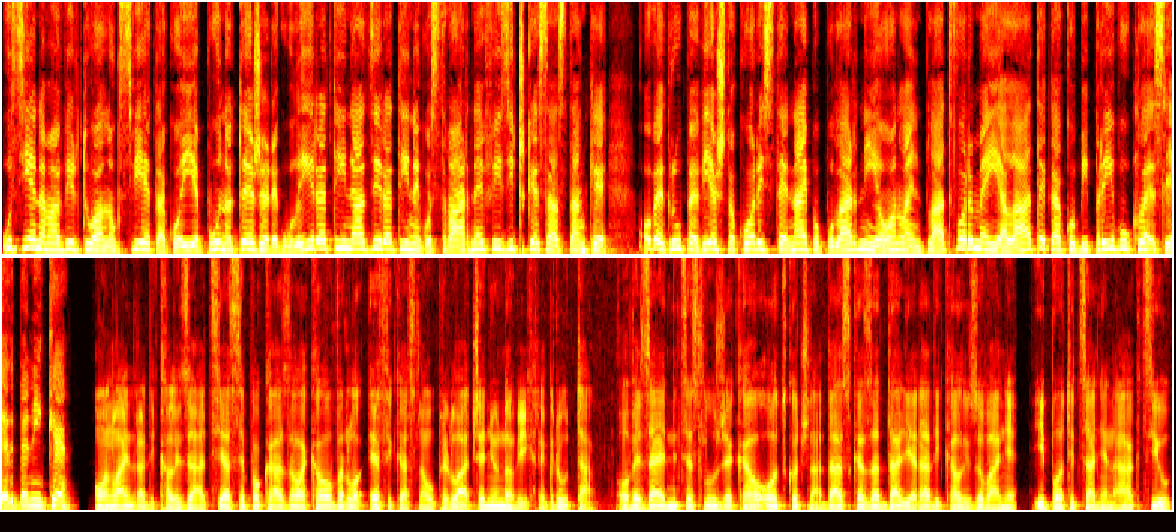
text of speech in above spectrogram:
u sjenama virtualnog svijeta koji je puno teže regulirati i nadzirati nego stvarne fizičke sastanke. Ove grupe vješto koriste najpopularnije online platforme i alate kako bi privukle sljedbenike. Online radikalizacija se pokazala kao vrlo efikasna u privlačenju novih regruta. Ove zajednice služe kao odskočna daska za dalje radikalizovanje i poticanje na akciju,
